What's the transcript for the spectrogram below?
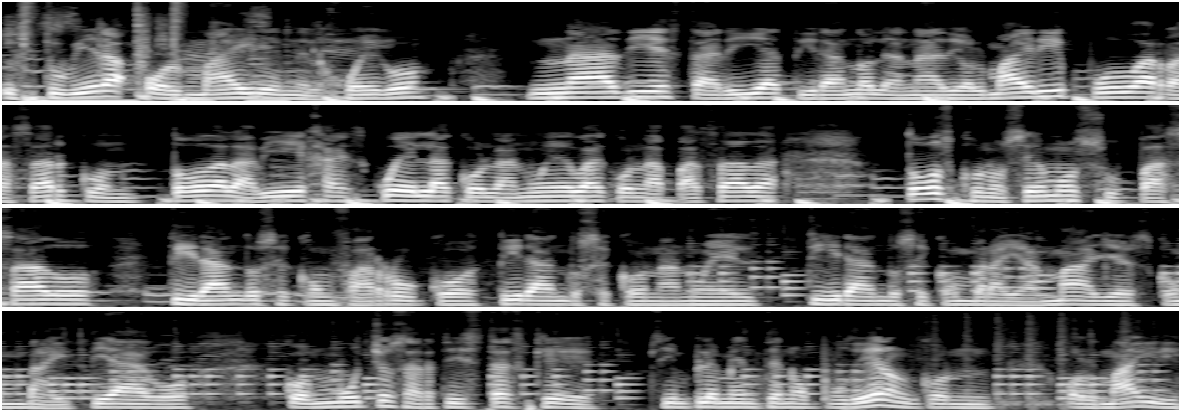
estuviera Almighty en el juego, nadie estaría tirándole a nadie. Almighty pudo arrasar con toda la vieja escuela, con la nueva, con la pasada. Todos conocemos su pasado tirándose con Farruko, tirándose con Anuel, tirándose con Brian Myers, con Baitiago, con muchos artistas que simplemente no pudieron con Almighty.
